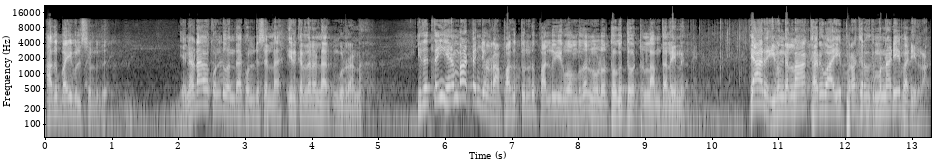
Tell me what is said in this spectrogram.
அது பைபிள் சொல்லுது. என்னடா கொண்டு வந்தா கொண்டு செல்ல? இருக்கிறதெல்லாம் எல்லாருக்கும் கொடுறான்னா இதத்தை ஏம்பாட்டம் சொல்றான்? பகுத்துண்டு பல்லுயிர் ஓம்புதல் நூலோர் தொகுத்தவற்றெல்லாம் தலைன்னு. யாரு? இவங்கெல்லாம் கருவாயி பிறக்கிறதுக்கு முன்னாடியே பாடிடுறான்.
